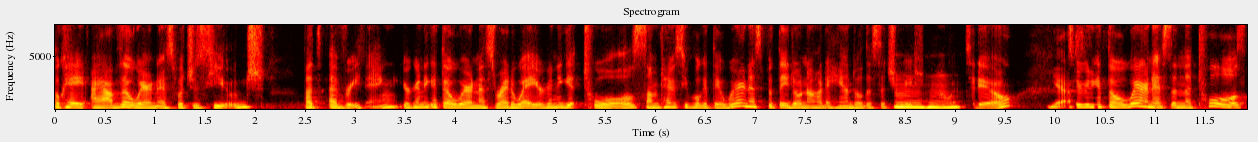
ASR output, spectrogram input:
okay, I have the awareness, which is huge. That's everything. You're going to get the awareness right away. You're going to get tools. Sometimes people get the awareness, but they don't know how to handle the situation, mm-hmm. what to do. Yeah. So you're going to get the awareness and the tools.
